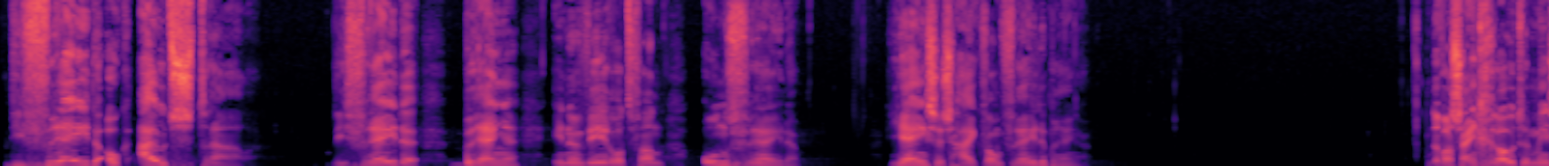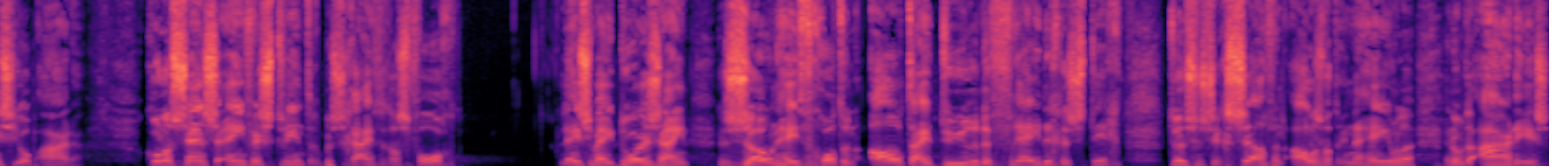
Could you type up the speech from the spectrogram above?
Die vrede ook uitstralen. Die vrede brengen in een wereld van onvrede. Jezus, hij kwam vrede brengen. Dat was zijn grote missie op aarde. Colossense 1 vers 20 beschrijft het als volgt. Lees mee, door zijn zoon heeft God een altijd durende vrede gesticht tussen zichzelf en alles wat in de hemelen en op de aarde is.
